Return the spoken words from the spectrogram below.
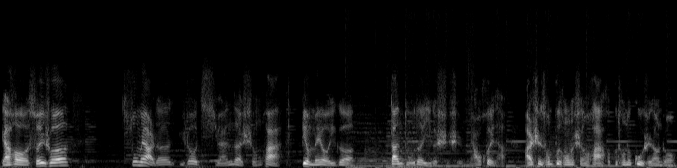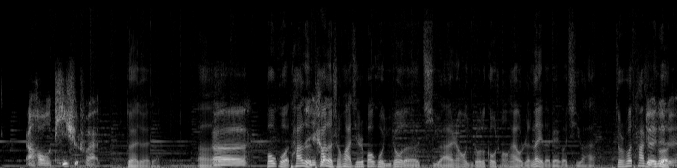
然后，所以说，苏美尔的宇宙起源的神话并没有一个单独的一个史诗描绘它，而是从不同的神话和不同的故事当中，然后提取出来的。对对对，呃，呃，包括它的它的神话其实包括宇宙的起源，然后宇宙的构成，还有人类的这个起源，就是说它是一个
